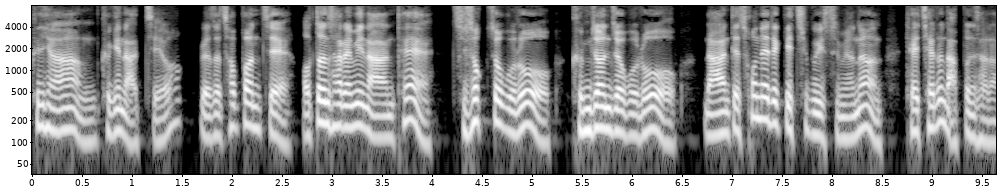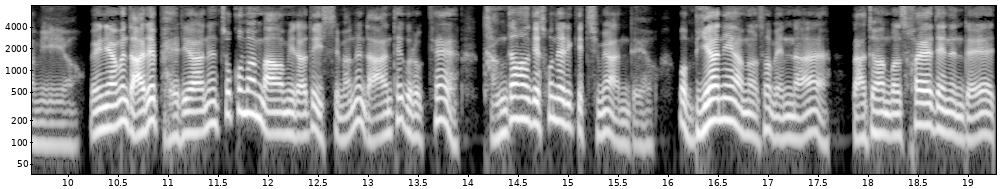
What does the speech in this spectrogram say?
그냥 그게 낫지요. 그래서 첫 번째 어떤 사람이 나한테 지속적으로 금전적으로 나한테 손해를 끼치고 있으면은 대체로 나쁜 사람이에요. 왜냐하면 나를 배려하는 조그만 마음이라도 있으면은 나한테 그렇게 당당하게 손해를 끼치면 안 돼요. 뭐 미안해 하면서 맨날 나도 한번 서야 되는데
